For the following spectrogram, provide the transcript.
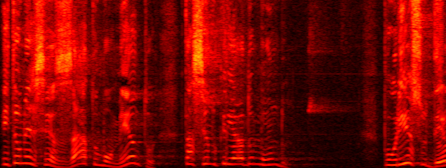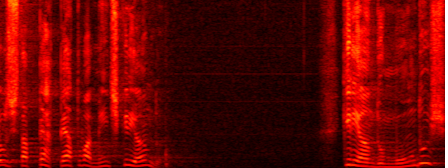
Então, nesse exato momento, está sendo criado o mundo. Por isso, Deus está perpetuamente criando criando mundos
